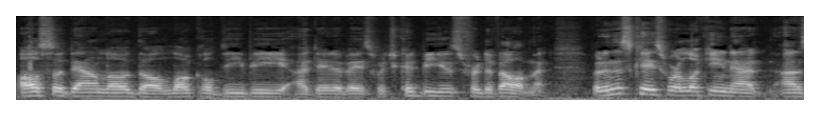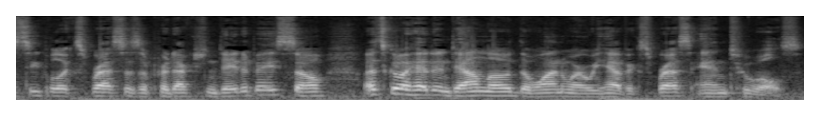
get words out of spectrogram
also download the local DB uh, database which could be used for development. But in this case we're looking at uh, SQL Express as a production database. So let's go ahead and download the one where we have Express and Tools.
